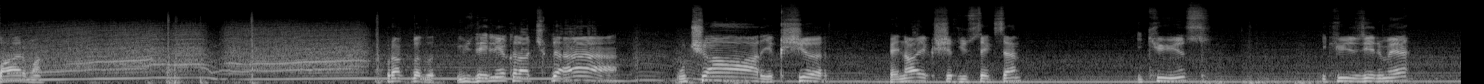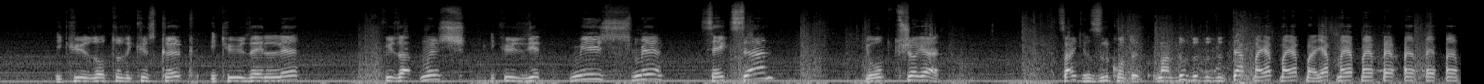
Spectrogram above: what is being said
Bağırma. Bırakmadı. 150'ye kadar çıktı ha. Uçar yakışır. Fena yakışır 180. 200 220 230 240 250 260 270 mi? 80 yol tutuşa gel. Sanki hızını kontrol lan dur dur dur dur. Yapma yapma yapma yapma yapma yapma yapma yapma yapma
